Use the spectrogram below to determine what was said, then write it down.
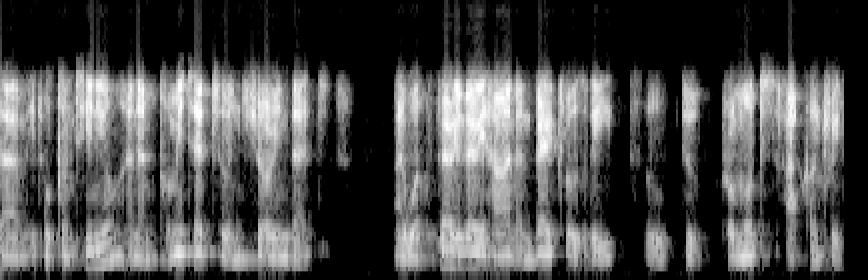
um, it will continue, and I'm committed to ensuring that I work very, very hard and very closely to, to promote our country.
